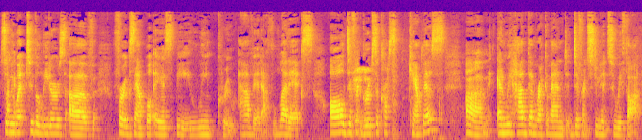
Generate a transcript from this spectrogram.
So we went to the leaders of, for example, ASB, Link Crew, Avid, Athletics, all different groups across campus. Um, and we had them recommend different students who we thought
